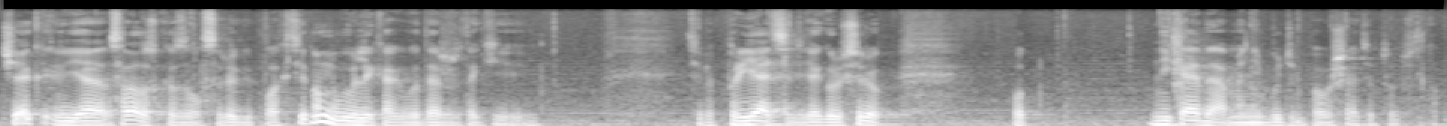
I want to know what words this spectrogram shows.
чек. Я сразу сказал Сереге Плахти, ну, мы были как бы даже такие, типа, приятели. Я говорю, Серег, вот никогда мы не будем повышать эту ставку.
